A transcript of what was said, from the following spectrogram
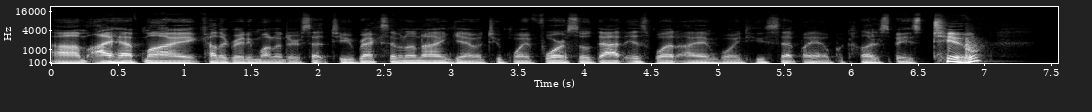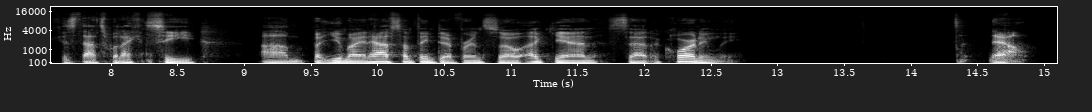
Um, I have my color grading monitor set to Rec 709 Gamma 2.4. So that is what I am going to set my output color space to because that's what I can see. Um, but you might have something different. So again, set accordingly. Now,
